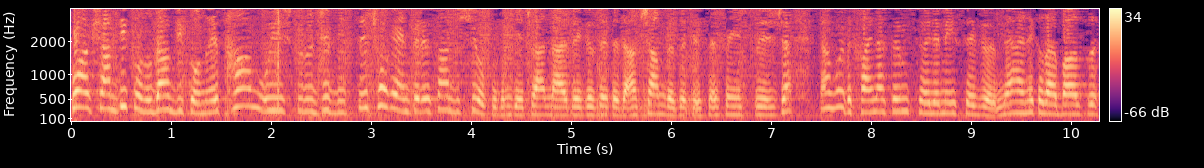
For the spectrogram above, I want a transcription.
Bu akşam bir konudan bir konuya tam uyuşturucu bitti. Çok enteresan bir şey okudum geçenlerde gazetede, akşam gazetesinde sayın izleyiciler. Ben burada kaynaklarımı söylemeyi seviyorum. Ne her ne kadar bazı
